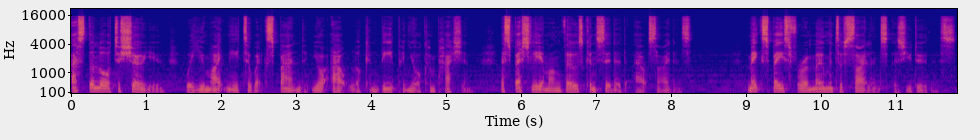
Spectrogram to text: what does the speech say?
Ask the Lord to show you where you might need to expand your outlook and deepen your compassion, especially among those considered outsiders. Make space for a moment of silence as you do this.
